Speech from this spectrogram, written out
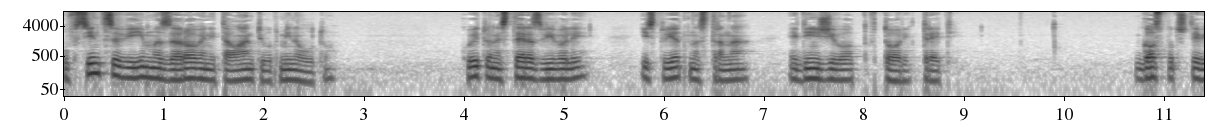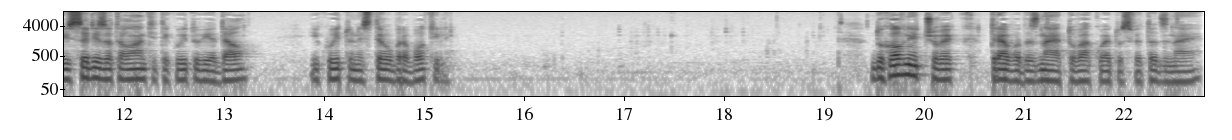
У всинца ви има заровени таланти от миналото, които не сте развивали и стоят на страна един живот, втори, трети. Господ ще ви съди за талантите, които ви е дал и които не сте обработили. Духовният човек трябва да знае това, което светът знае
